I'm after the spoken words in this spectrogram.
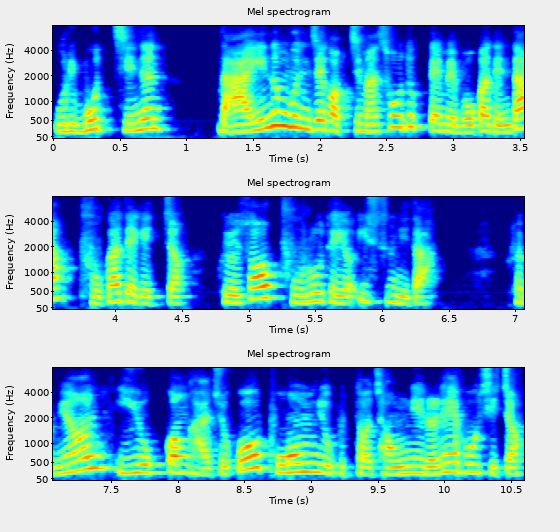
우리 모찌는 나이는 문제가 없지만 소득 때문에 뭐가 된다? 부가 되겠죠. 그래서 부로 되어 있습니다. 그러면 이 요건 가지고 보험료부터 정리를 해보시죠.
